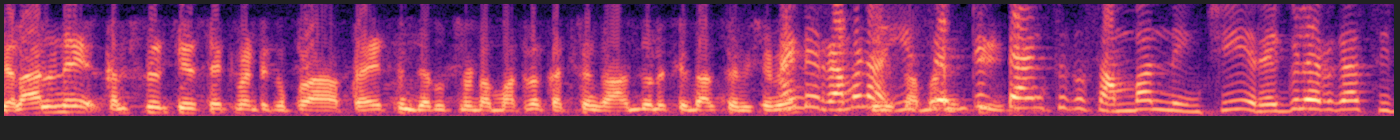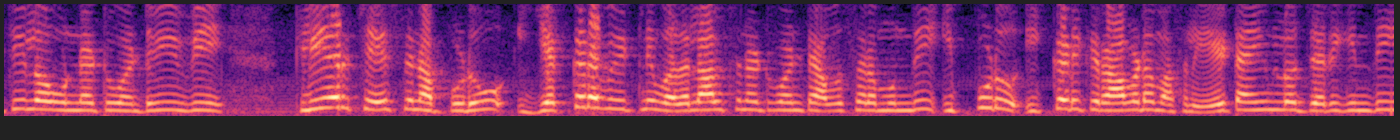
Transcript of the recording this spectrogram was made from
జలాలనే కలుషితం చేసేటువంటి ప్రయత్నం జరుగుతుండడం మాత్రం ఖచ్చితంగా ఆందోళన చెందాల్సిన విషయమే. అంటే రమణ ఈ సెప్టిక్ ట్యాంక్స్కు సంబంధించి రెగ్యులర్గా సిటీలో ఉన్నటువంటివి ఇవి క్లియర్ చేసినప్పుడు ఎక్కడ వీటిని వదలాల్సినటువంటి అవసరం ఉంది? ఇప్పుడు ఇక్కడికి రావడం అసలు ఏ టైంలో జరిగింది?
